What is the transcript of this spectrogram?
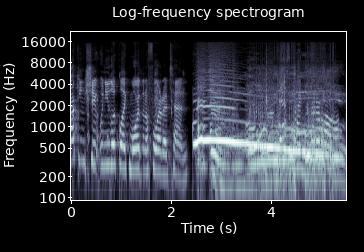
talking shit when you look like more than a four out of ten. Oh. Yes, my girl.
